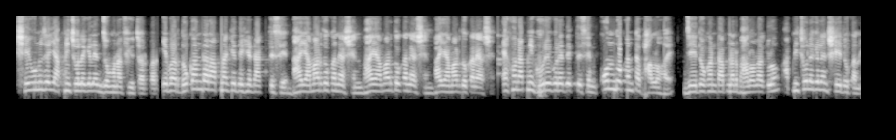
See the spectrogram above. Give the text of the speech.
সেই অনুযায়ী আপনি চলে গেলেন যমুনা ফিউচার পার্ক এবার দোকানদার আপনাকে দেখে ডাকতেছে, ভাই, আমার দোকানে আসেন, ভাই, আমার দোকানে আসেন, ভাই, আমার দোকানে আসেন। এখন আপনি ঘুরে ঘুরে দেখতেছেন, কোন দোকানটা ভালো হয়? যে দোকানটা আপনার ভালো লাগল, আপনি চলে গেলেন সেই দোকানে।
